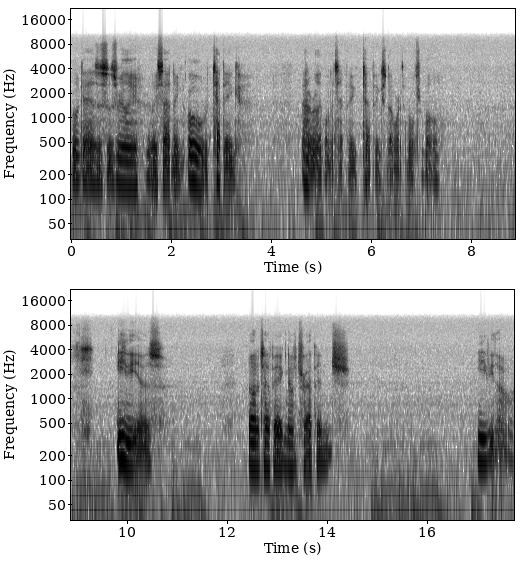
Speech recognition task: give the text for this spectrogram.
Well guys, this is really, really saddening. Oh, Tepig. I don't really want a Tepig. Tepig's not worth an Ultra Ball. Eevee is. Not a Tepig, not a Trapinch. Eevee though.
